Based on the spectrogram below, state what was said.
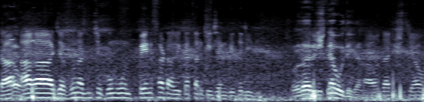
دا هغه جنگونه دي چې کوم 65 او 71 کې جنگېدلي دي او دا رښتیا و دي کنه او دا رښتیا و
